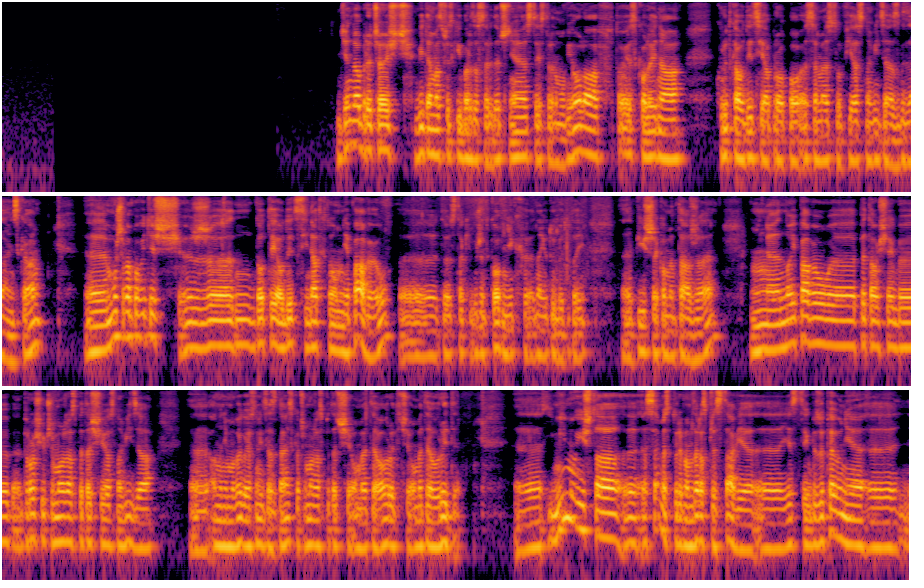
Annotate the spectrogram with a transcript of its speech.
Dzień dobry, cześć. Witam Was wszystkich bardzo serdecznie. Z tej strony mówi Olaf. To jest kolejna krótka audycja a propos SMS-ów Jasnowidza z Gdańska. E, Muszę Wam powiedzieć, że do tej audycji natchnął mnie Paweł. E, To jest taki użytkownik na YouTubie tutaj e, pisze komentarze. No i Paweł pytał się, jakby prosił, czy można spytać się Jasnowidza, anonimowego Jasnowidza z Gdańska, czy można spytać się o meteoryt, czy o meteoryty. E, I mimo iż ta e, SMS, który Wam zaraz przedstawię, e, jest jakby zupełnie e,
